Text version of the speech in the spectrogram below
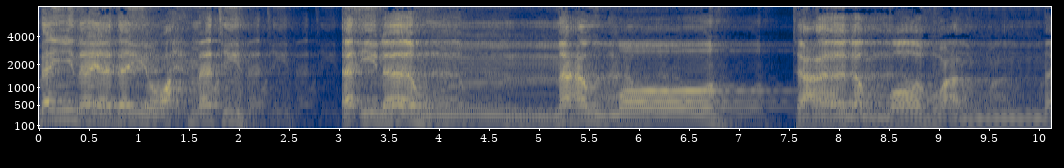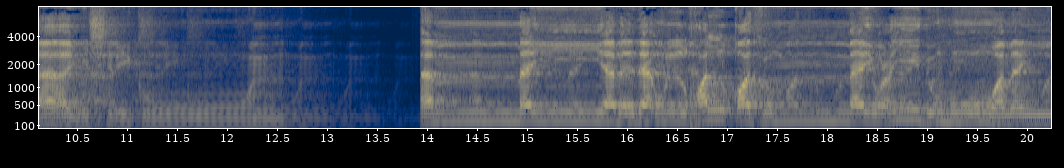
بين يدي رحمته أإله مع الله تعالى الله عما يشركون أمن يبدأ الخلق ثم يعيده ومن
